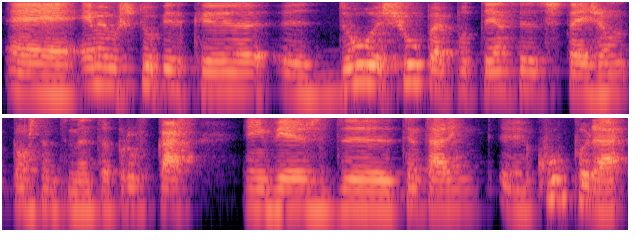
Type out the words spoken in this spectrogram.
É, é mesmo estúpido que uh, duas superpotências estejam constantemente a provocar-se em vez de tentarem uh, cooperar,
